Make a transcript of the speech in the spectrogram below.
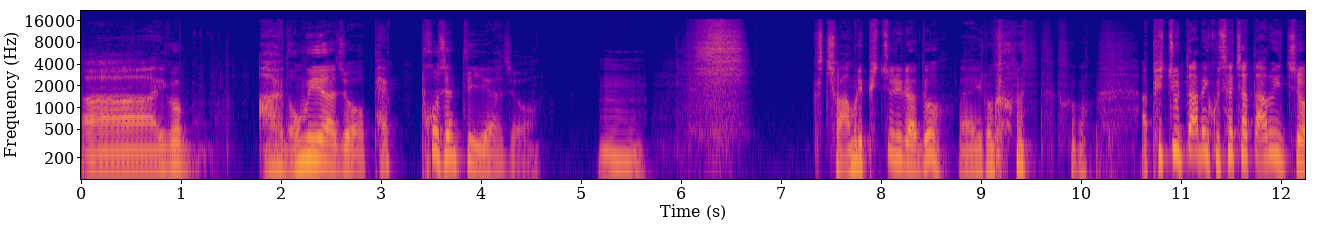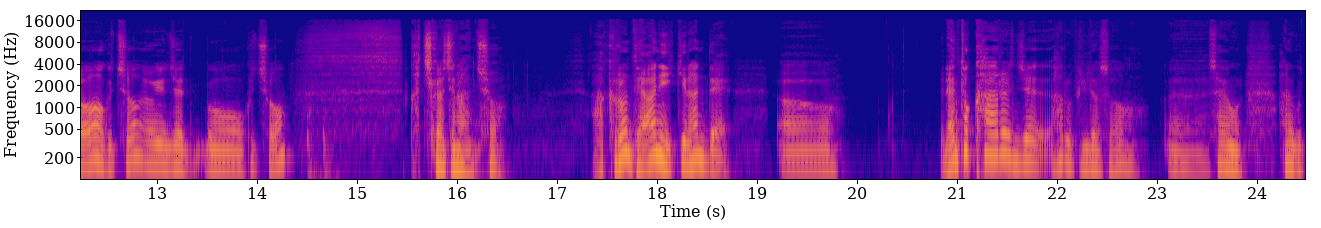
아, 이거 아, 너무 이해하죠. 100% 이해하죠. 음. 그쵸. 아무리 핏줄이라도, 에, 예, 이런 거는. 아, 핏줄 따로 있고 세차 따로 있죠. 그쵸. 여기 이제, 뭐, 그쵸. 같이 가지는 않죠. 아, 그런 대안이 있긴 한데, 어, 렌터카를 이제 하루 빌려서 예, 사용을 하는 것.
